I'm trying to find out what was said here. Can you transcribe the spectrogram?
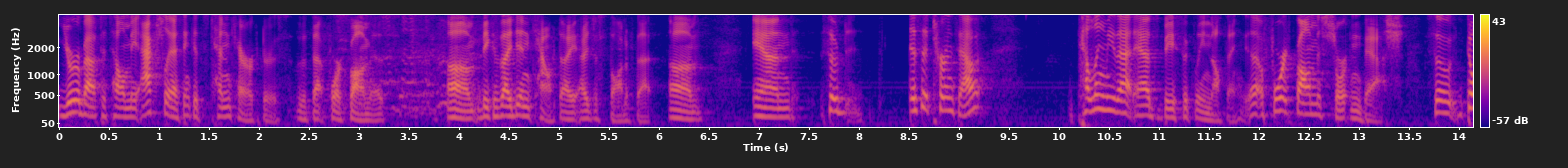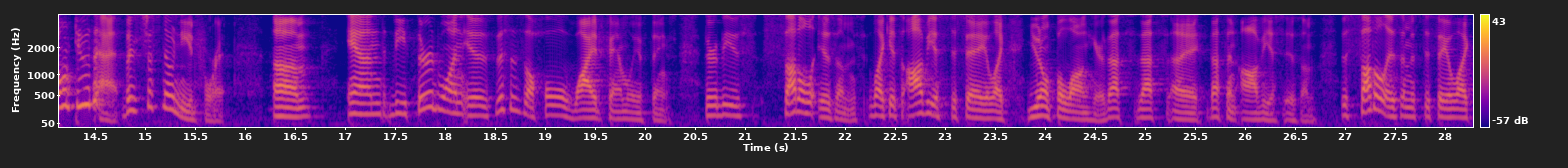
you're about to tell me, actually, I think it's 10 characters that that fork bomb is. Um, because I didn't count, I, I just thought of that. Um, and so as it turns out, telling me that adds basically nothing. A fork bomb is short and bash. So don't do that. There's just no need for it. Um, and the third one is, this is a whole wide family of things. There are these subtle isms. Like it's obvious to say like, you don't belong here. That's, that's, a, that's an obvious ism. The subtle ism is to say like,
